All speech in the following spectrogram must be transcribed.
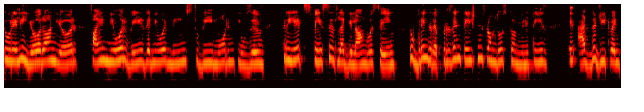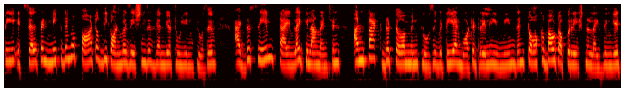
to really year on year find newer ways and newer means to be more inclusive create spaces like Gilang was saying to bring representation from those communities eh, at the G20 itself and make them a part of the conversations is when we are truly inclusive. At the same time, like Gilang mentioned, unpack the term inclusivity and what it really means and talk about operationalizing it,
